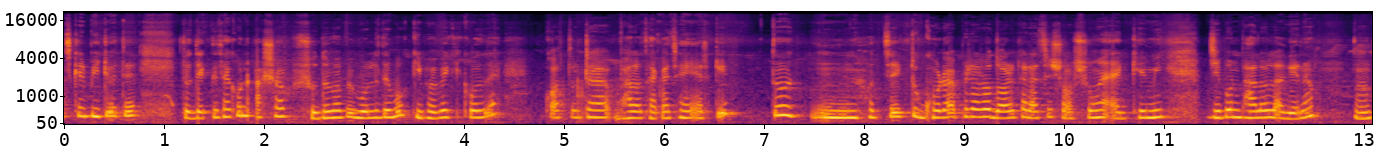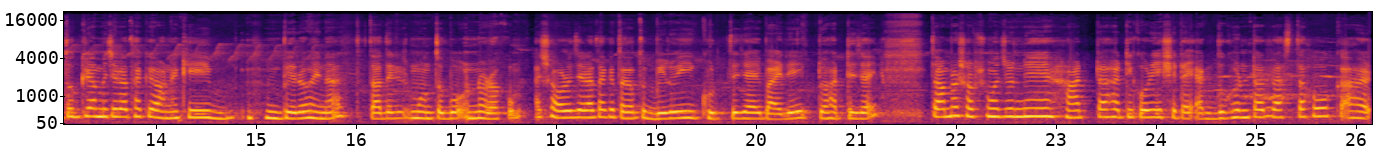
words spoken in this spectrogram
আজকের ভিডিওতে। তো দেখতে থাকুন আর সব সুন্দরভাবে বলে দেবো কীভাবে কি করলে কতটা ভালো থাকা যায় আর কি। তো হচ্ছে একটু ঘোরাফেরারও দরকার আছে, সবসময় একঘেয়েমি জীবন ভালো লাগে না। তো গ্রামে যারা থাকে অনেকেই বেরো হয় না তাদের মন্তব্য অন্যরকম। আর শহরে যারা থাকে তারা তো বেরোই ঘুরতে যায়, বাইরে একটু হাঁটতে যায়। তো আমরা সবসময়ের জন্যে হাঁটাহাঁটি করি, সেটাই এক দু ঘণ্টার রাস্তা হোক আর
